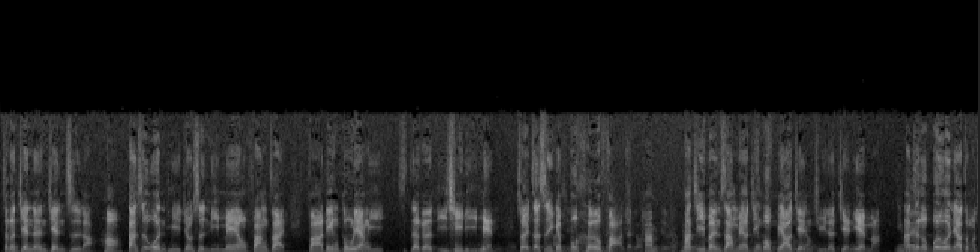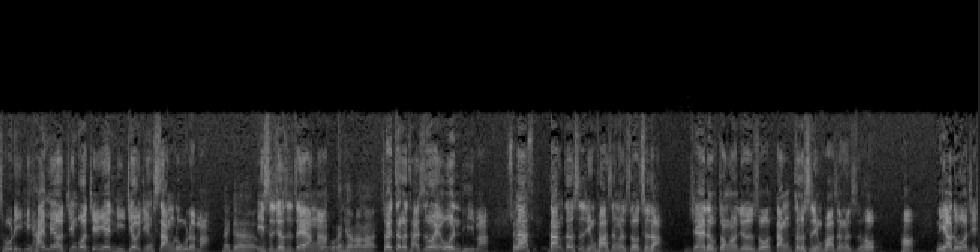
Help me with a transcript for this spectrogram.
这个见仁见智啦哈。但是问题就是你没有放在法定度量仪这个仪器里面。所以这是一个不合法的，他他基本上没有经过标检局的检验嘛，那这个部分要怎么处理？你还没有经过检验，你就已经上路了嘛？那个意思就是这样啊。我跟局长报告，所以这个才是会有问题嘛。那当这个事情发生的时候，次长现在的状况就是说，当这个事情发生的时候，哈，你要如何去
